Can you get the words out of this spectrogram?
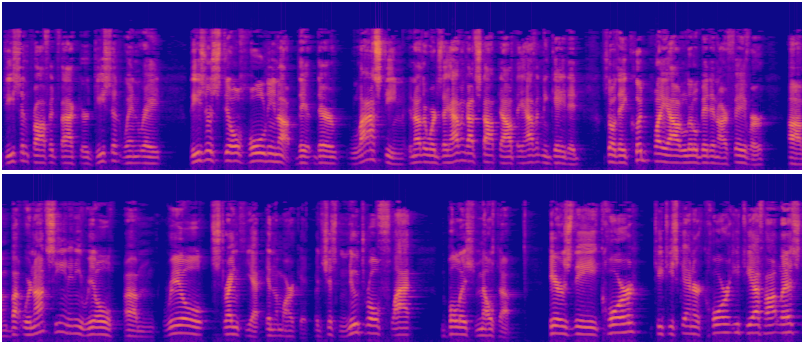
decent profit factor, decent win rate. These are still holding up. They're, they're lasting. In other words, they haven't got stopped out. They haven't negated. So they could play out a little bit in our favor. Um, but we're not seeing any real, um, real strength yet in the market. It's just neutral, flat, bullish melt up. Here's the core TT scanner core ETF hot list.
